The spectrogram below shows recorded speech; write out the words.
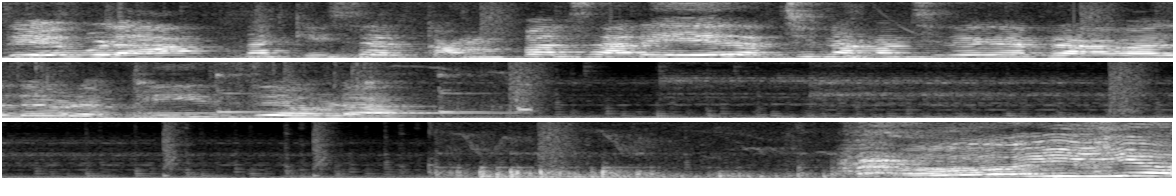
దేవుడా నాకు ఈసారి కంపల్సరీ ఏది వచ్చినా మంచిదే కానీ రావాలి దేవుడా ప్లీజ్ దేవుడా. అయ్యో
